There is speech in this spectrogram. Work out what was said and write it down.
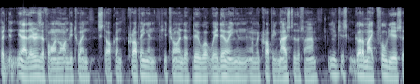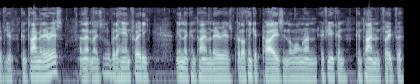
But you know there is a fine line between stock and cropping, and if you're trying to do what we're doing, and, and we're cropping most of the farm, you've just got to make full use of your containment areas, and that means a little bit of hand feeding in the containment areas. But I think it pays in the long run if you can containment feed for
